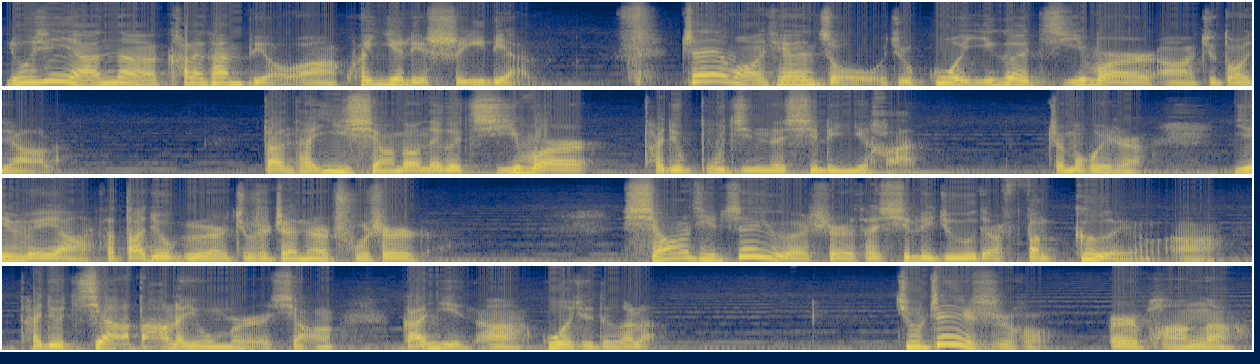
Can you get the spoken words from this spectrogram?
刘心言呢看了看表啊，快夜里十一点了，再往前走就过一个急弯啊就到家了。但他一想到那个急弯他就不禁的心里一寒，怎么回事？因为啊，他大舅哥就是在那儿出事了。想起这个事儿，他心里就有点犯膈应啊！他就加大了油门，想赶紧啊过去得了。就这时候，耳旁啊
